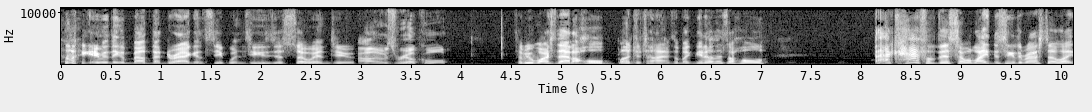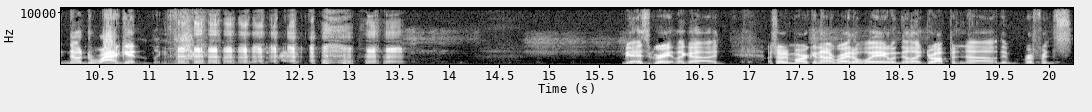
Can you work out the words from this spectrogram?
like everything about that dragon sequence, he's just so into. oh it was real cool So we watched that a whole bunch of times. I'm like, you know, there's a whole back half of this. I would like to see the rest. of like, no dragon. Like, yeah, it's great. Like, uh, I started marking out right away when they're like dropping. Uh, they reference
